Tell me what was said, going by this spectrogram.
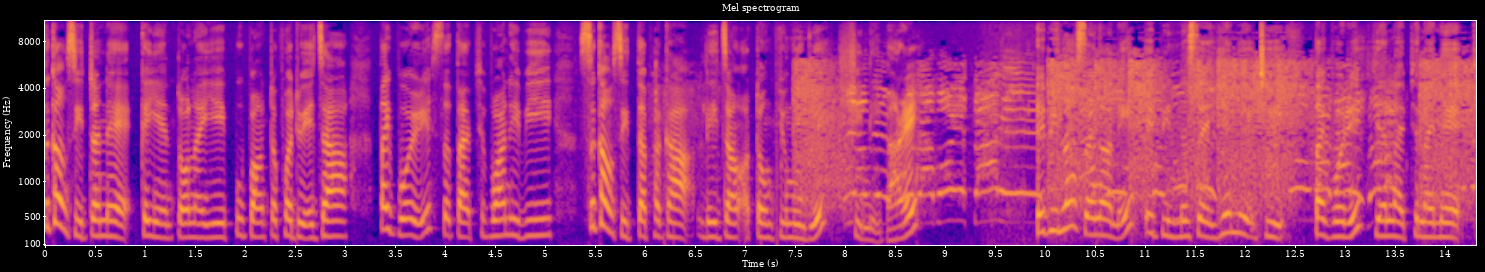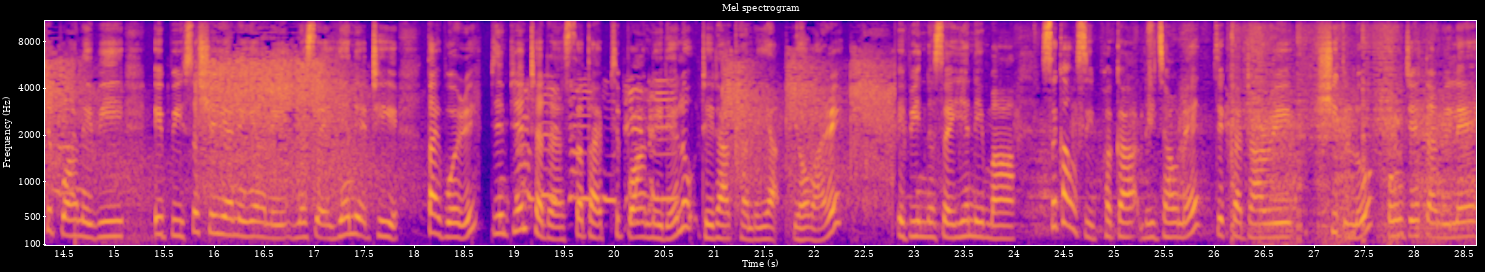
စစ်ကောင်စီတပ်နဲ့ကရင်တော်လှန်ရေးပူးပေါင်းတပ်ဖွဲ့တွေအကြားတိုက်ပွဲတွေဆက်တိုက်ဖြစ်ပွားနေပြီးစစ်ကောင်စီတပ်ဖက်ကလေကြောင်းအုံပြုမှုတွေရှိနေပါတယ်။ AP လဆန်းကနေ AP 20ရက်နေ့အထိတိုက်ပွဲတွေရက်လိုက်ဖြစ်လိုက်နဲ့ဖြစ်ပွားနေပြီး AP 18ရက်နေ့ကနေ20ရက်နေ့အထိတိုက်ပွဲတွေပြင်းပြင်းထန်ထန်ဆက်တိုက်ဖြစ်ပွားနေတယ်လို့ဒေတာခန်တွေကပြောပါတယ်။ AP 20ရက်နေ့မှာစစ်ကောင်စီဘက်ကလေကြောင်းနဲ့တစ်ကတ်တာတွေရှိသလိုပုံကျဲတံတွေလည်း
